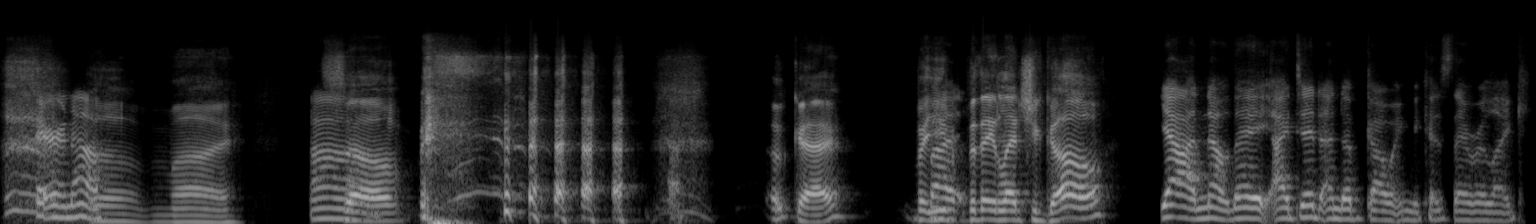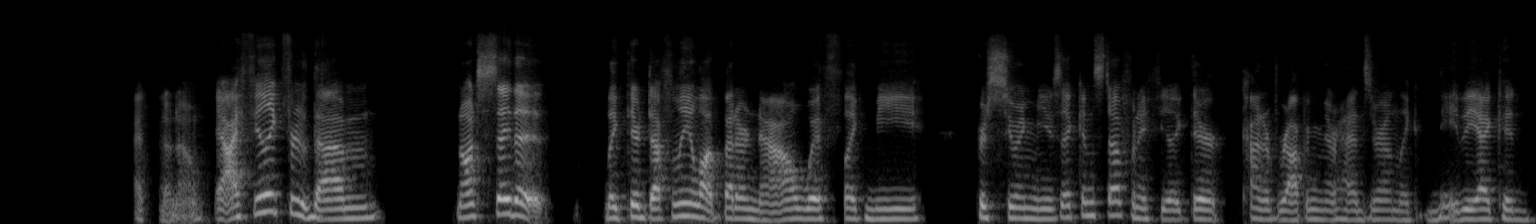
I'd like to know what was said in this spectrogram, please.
Fair enough. Oh my. Um, so okay. But, you But- but they let you go. yeah, no, they I did end up going because they were like, I don't know. Yeah, I feel like for them, not to say that like they're definitely a lot better now with like me pursuing music and stuff, and I feel like they're kind of wrapping their heads around like maybe I could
